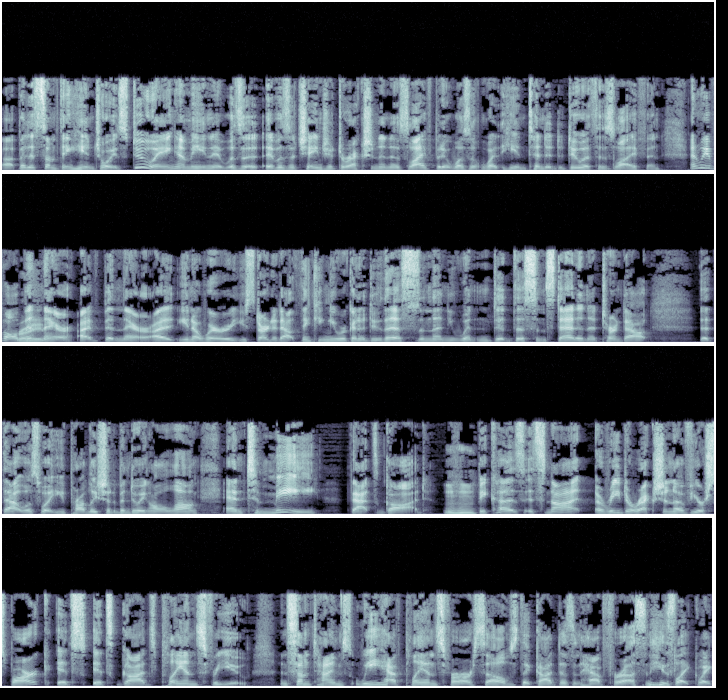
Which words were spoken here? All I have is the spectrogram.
uh, but it's something he enjoys doing. I mean, it was a, it was a change of direction in his life, but it wasn't what he intended to do with his life. And, and we've all been there. I've been there. I, you know, where you started out thinking you were going to do this and then you went and did this instead. And it turned out that that was what you probably should have been doing all along. And to me, that's God Mm-hmm. because it's not a redirection of your spark. It's, it's God's plans for you. And sometimes we have plans for ourselves that God doesn't have for us. And he's like going,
